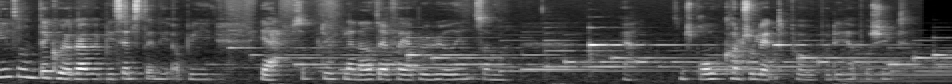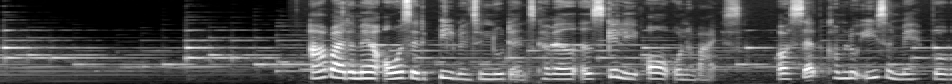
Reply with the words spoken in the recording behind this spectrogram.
hele tiden? Det kunne jeg gøre ved at blive selvstændig og blive, ja, så det er blandt andet derfor, jeg blev hyret ind som, ja, som sprogkonsulent på, på det her projekt. Arbejdet med at oversætte Bibelen til nudansk har været adskillige år undervejs, og selv kom Louise med på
